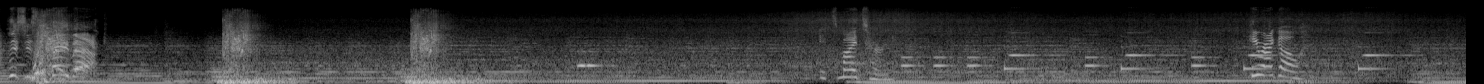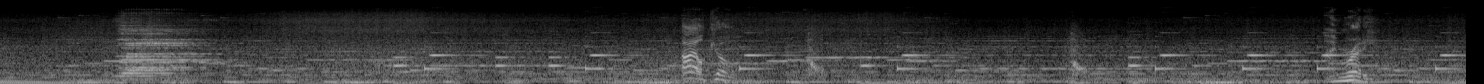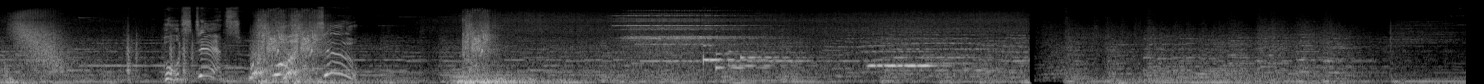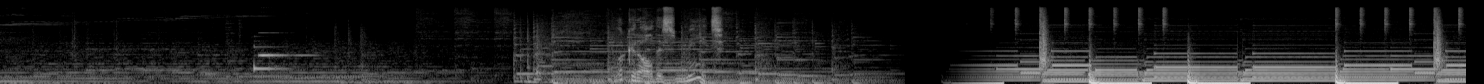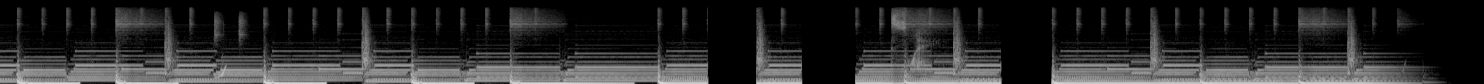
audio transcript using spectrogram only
This is payback! It's my turn. Here I go. I'll go. I'm ready. Hold stance! One, two! This meat.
